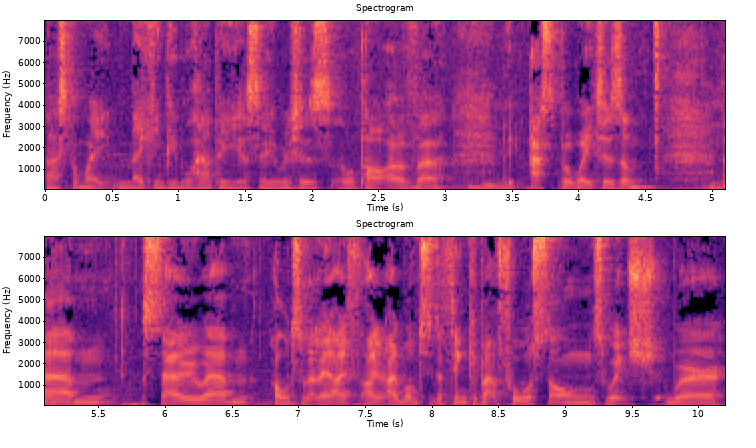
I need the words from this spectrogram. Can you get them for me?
Aspen Wait making people happy. You see, which is all part of uh, the Aspen Waitism. Um, so um, ultimately, I, I, I wanted to think about four songs which were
